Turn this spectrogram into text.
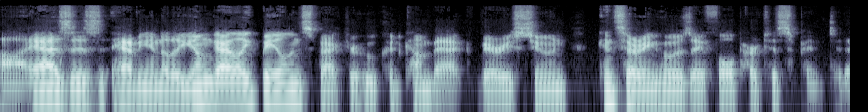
uh, as is having another young guy like Baylon Spector who could come back very soon, considering who is a full participant today.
